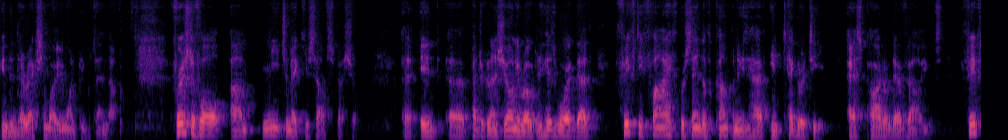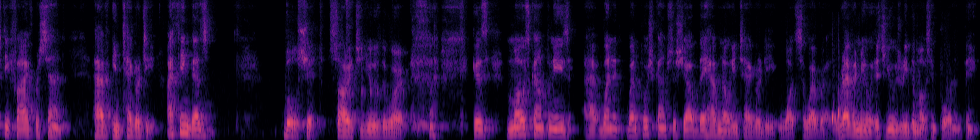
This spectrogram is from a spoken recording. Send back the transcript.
in the direction where we want people to end up. First of all, um, need to make yourself special. Uh, it, uh, Patrick Lencioni wrote in his work that 55% of companies have integrity as part of their values. 55% have integrity. I think that's bullshit. Sorry to use the word. because most companies, have, when it, when push comes to shove, they have no integrity whatsoever. revenue is usually the most important thing.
